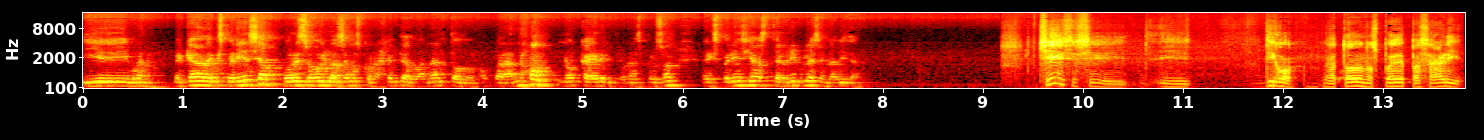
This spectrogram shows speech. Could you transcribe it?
y bueno, me queda de experiencia, por eso hoy lo hacemos con agente aduanal todo, ¿no? Para no, no caer en problemas, pero son experiencias terribles en la vida. Sí, sí, sí. Y digo, a todos nos puede pasar y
